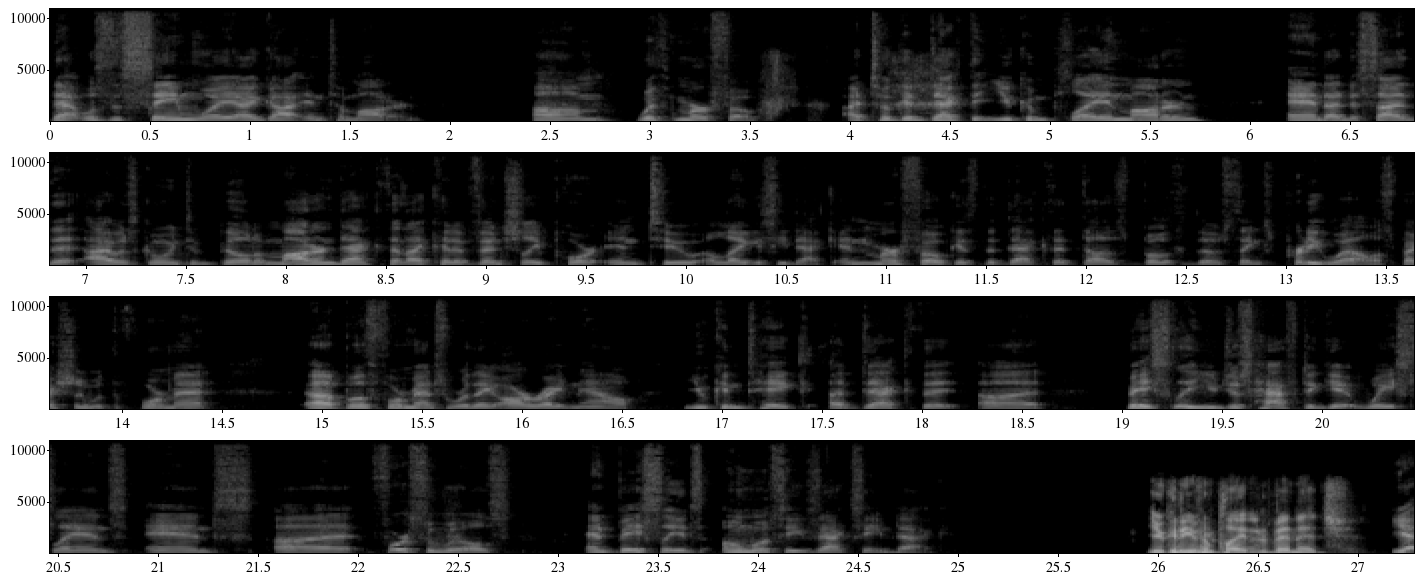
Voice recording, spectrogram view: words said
that was the same way I got into Modern, um, with Merfolk. I took a deck that you can play in Modern, and I decided that I was going to build a Modern deck that I could eventually port into a Legacy deck. And Merfolk is the deck that does both of those things pretty well, especially with the format, uh, both formats where they are right now. You can take a deck that uh, basically you just have to get Wastelands and uh, Force of Wills, and basically it's almost the exact same deck. You could even play it in Vintage. Yeah.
